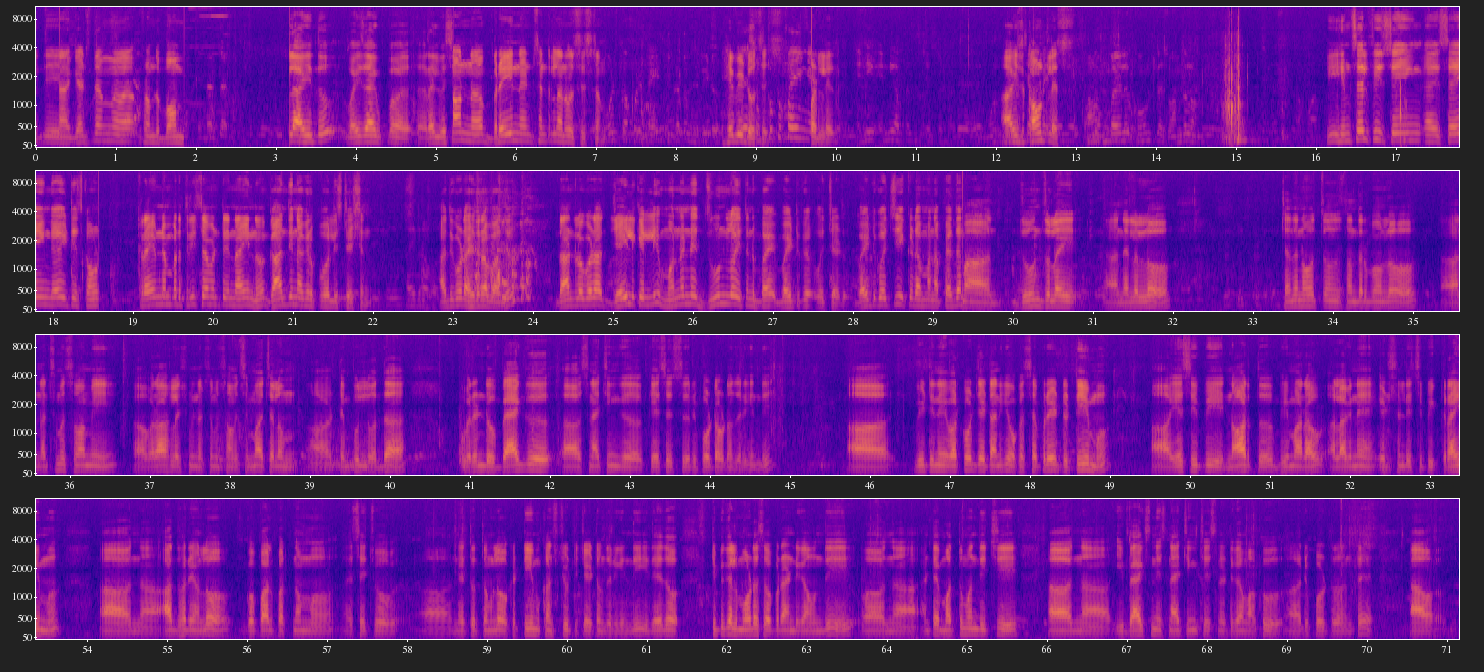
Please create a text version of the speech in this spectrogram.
ఇది gets them from the Bombay ఐదు Vizag railway on brain and central nervous system heavy dosage పడలేదు is countless he himself he saying saying it is count crime number three seventy nine Gandhinagar police station అది కూడా హైదరాబాద్. దాంట్లో కూడా జైలుకి వెళ్ళి మొన్ననే జూన్లో ఇతను బయ బయటకు వచ్చాడు. బయటకు వచ్చి ఇక్కడ మన పెద్ద జూన్ జూలై నెలల్లో చందనోత్సవం సందర్భంలో నరసింహస్వామి వరాహలక్ష్మి నరసింహస్వామి సింహాచలం టెంపుల్ వద్ద ఒక రెండు బ్యాగ్ స్నాచింగ్ కేసెస్ రిపోర్ట్ అవడం జరిగింది. వీటిని వర్కౌట్ చేయడానికి ఒక separate team ACP north Bhimarao అలాగనే అడిషనల్ డీసీపీ క్రైమ్ ఆధ్వర్యంలో గోపాలపట్నం ఎస్హెచ్ఓ నేతృత్వంలో ఒక టీం కాన్స్టిట్యూట్ చేయడం జరిగింది. ఇదేదో టిపికల్ మోడస్ ఆపరాండిగా ఉంది. అంటే మత్తు మంది ఇచ్చి నా- ఈ బ్యాగ్స్ని స్నాచింగ్ చేసినట్టుగా మాకు రిపోర్ట్ అంటే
